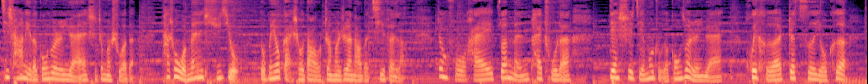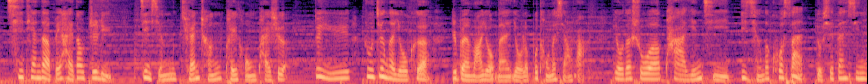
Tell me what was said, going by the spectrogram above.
机场里的工作人员是这么说的，他说我们许久都没有感受到这么热闹的气氛了。政府还专门派出了电视节目组的工作人员，会和这次游客。七天的北海道之旅进行全程陪同拍摄。对于入境的游客，日本网友们有了不同的想法。有的说怕引起疫情的扩散，有些担心；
